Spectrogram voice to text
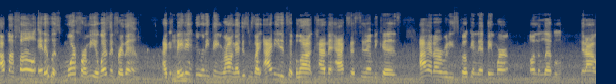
off my phone, and it was more for me. It wasn't for them. I, mm-hmm. They didn't do anything wrong. I just was like, I needed to block having access to them because I had already spoken that they weren't on the level that I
